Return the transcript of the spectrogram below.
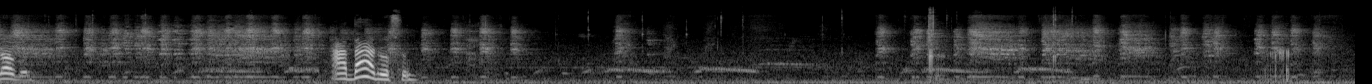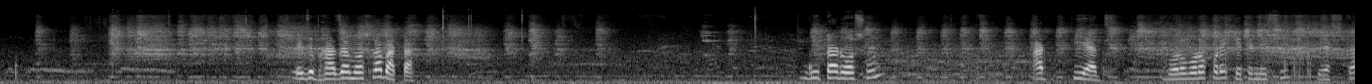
লবণ, আদা রসুন। এই যে ভাজা মশলা, বাটা। গোটা রসুন আর পেঁয়াজ। বড় বড় করে কেটে নিয়েছি পেঁয়াজটা।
